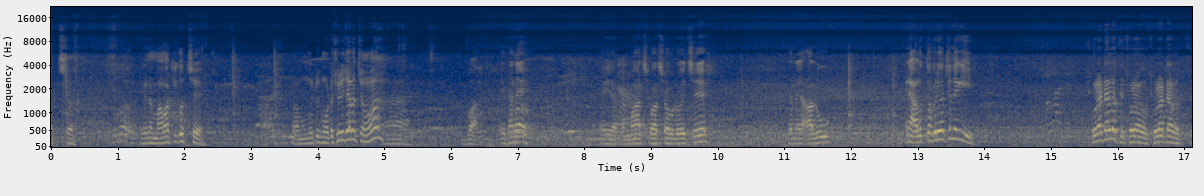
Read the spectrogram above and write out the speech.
আচ্ছা এখানে মামা কি করছে? একটু মোটরছুরি চালাচ্ছ মামা? বাহ এখানে এই দেখো মাছ ফাছ সব রয়েছে। এখানে আলু। এখানে আলুর তরকারি হচ্ছে নাকি? ছোলা ডাল হচ্ছে? ছোলা ছোলা ডাল হচ্ছে।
